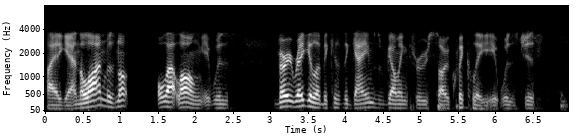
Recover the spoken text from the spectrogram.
play it again. And the line was not all that long. It was very regular because the games were going through so quickly. It was just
